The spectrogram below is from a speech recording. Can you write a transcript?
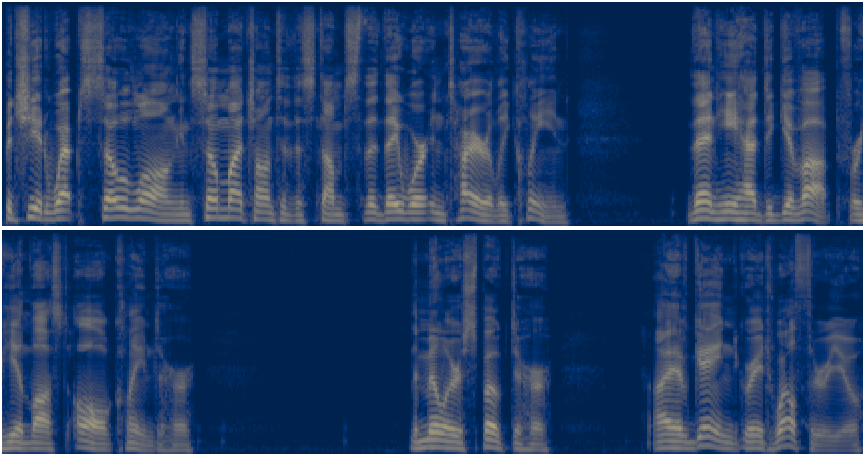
but she had wept so long and so much onto the stumps that they were entirely clean. Then he had to give up, for he had lost all claim to her. The miller spoke to her. I have gained great wealth through you.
